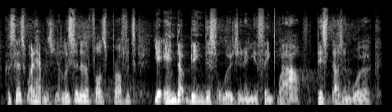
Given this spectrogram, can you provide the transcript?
Because that's what happens. You listen to the false prophets, you end up being disillusioned, and you think, wow, this doesn't work.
